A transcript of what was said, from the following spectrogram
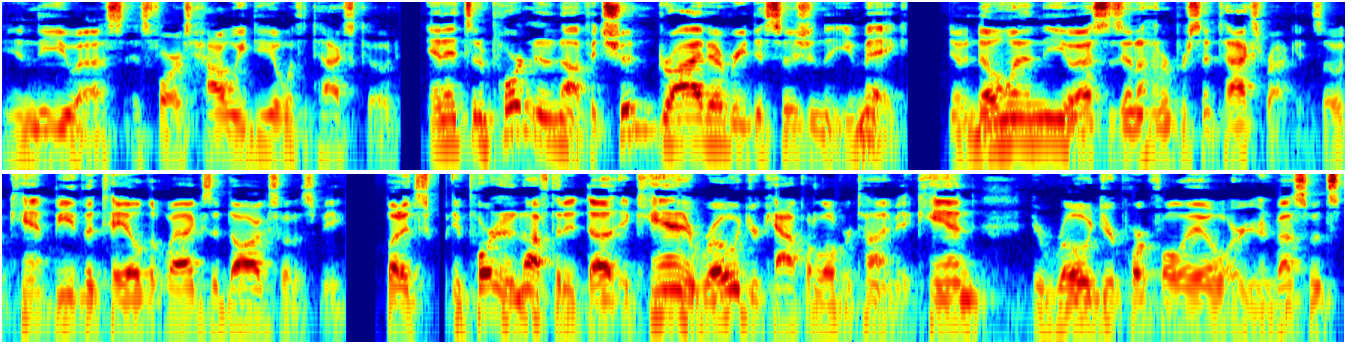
in the US as far as how we deal with the tax code. And it's important enough. It shouldn't drive every decision that you make. You know, no one in the US is in a 100% tax bracket, so it can't be the tail that wags the dog, so to speak. But it's important enough that it does it can erode your capital over time. It can erode your portfolio or your investments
